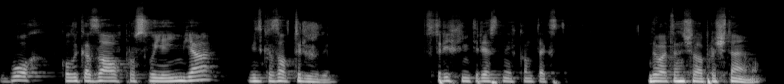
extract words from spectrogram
Бог, коли казав про своє ім'я, він сказав трижди. В трьох інтересних контекстах. Давайте спочатку прочитаємо.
